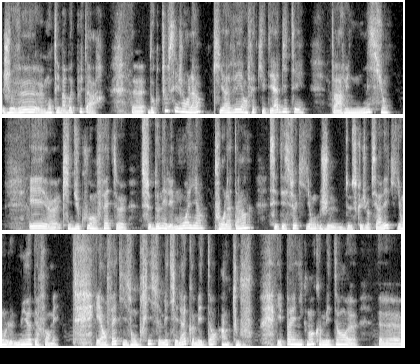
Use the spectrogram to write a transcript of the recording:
je veux monter ma boîte plus tard. donc tous ces gens-là qui avaient en fait, qui étaient habités par une mission et qui du coup en fait se donnaient les moyens pour l'atteindre, c'était ceux qui ont, je, de ce que j'ai observé, qui ont le mieux performé. Et en fait, ils ont pris ce métier-là comme étant un tout, et pas uniquement comme étant euh, euh,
